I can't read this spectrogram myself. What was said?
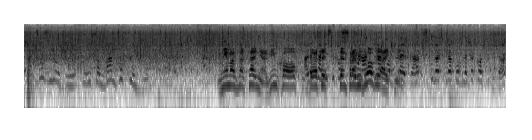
A co z ludźmi, którzy są bardzo chudzi? Nie ma znaczenia. Wim Hof, to Ale tam znaczy jest tylko ten skóra, prawidłowy która powleka, skóra, która powleka kości, tak?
